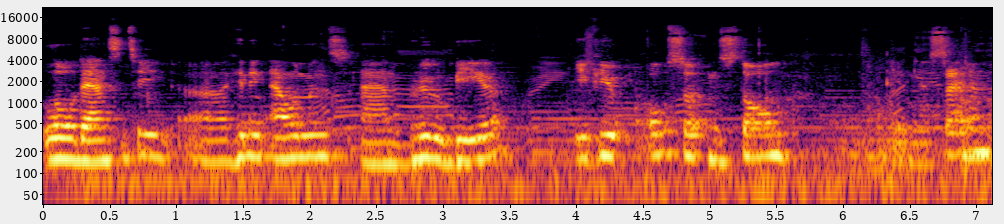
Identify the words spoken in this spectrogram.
low density uh, heating elements and brew beer. If you also install, me a second,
